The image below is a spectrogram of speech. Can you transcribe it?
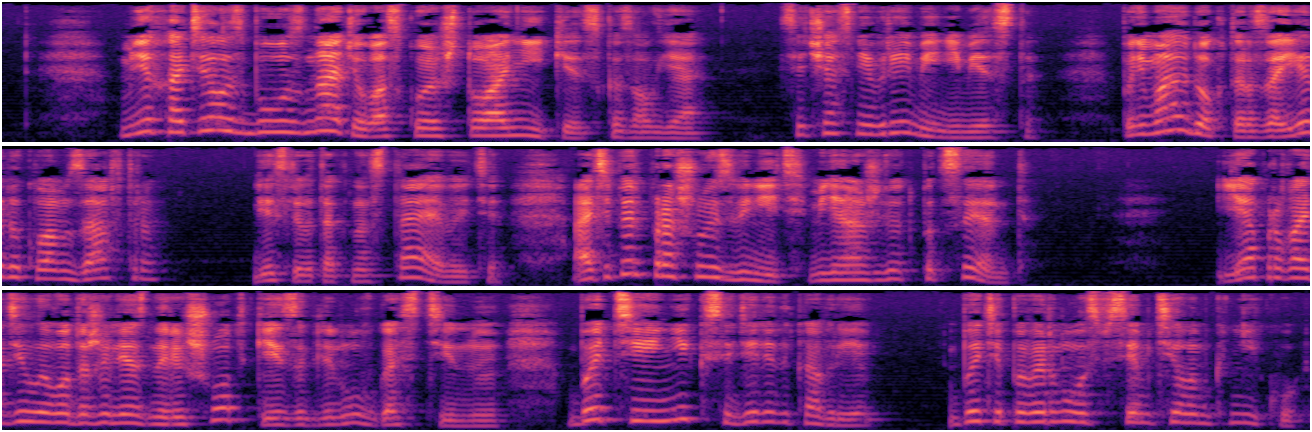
— Мне хотелось бы узнать у вас кое-что о Нике, — сказал я. — Сейчас не время и не место. Понимаю, доктор, заеду к вам завтра, если вы так настаиваете. А теперь прошу извинить, меня ждет пациент. — я проводил его до железной решетки и заглянул в гостиную. Бетти и Ник сидели на ковре. Бетти повернулась всем телом к Нику.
